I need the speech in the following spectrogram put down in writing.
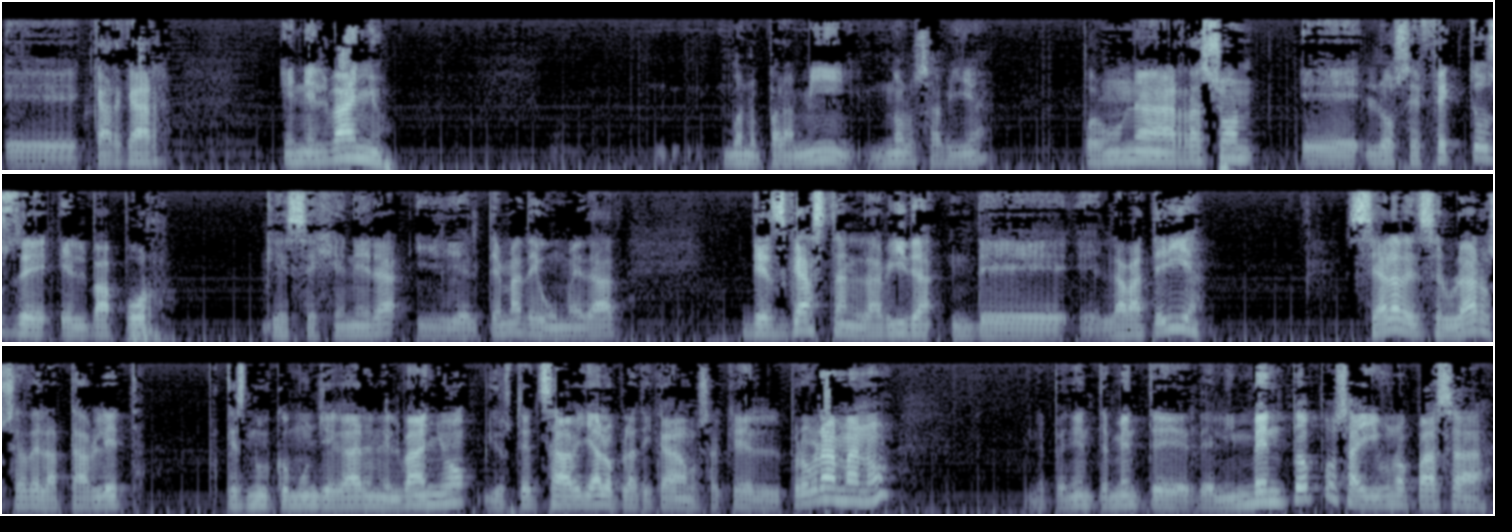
eh, cargar en el baño. Bueno, para mí no lo sabía. Por una razón, eh, los efectos del vapor que se genera y el tema de humedad desgastan la vida de eh, la batería, sea la del celular o sea de la tableta, porque es muy común llegar en el baño, y usted sabe, ya lo platicábamos aquel programa, ¿no? Independientemente del invento, pues ahí uno pasa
